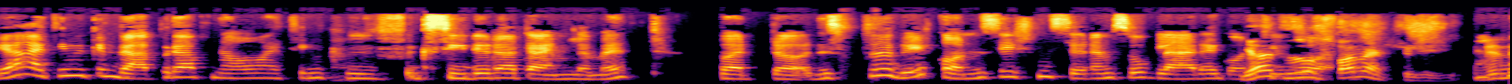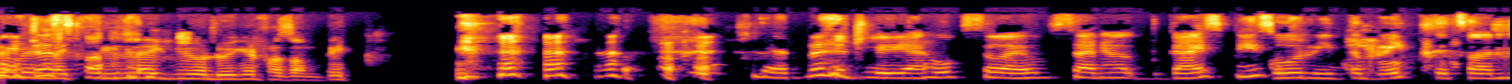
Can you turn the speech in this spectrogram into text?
yeah, I think we can wrap it up now. I think we've exceeded our time limit, but uh, this was a great conversation, Sid. I'm so glad I got yeah you. Yeah, this was uh, fun actually it didn't It even like feel like we were doing it for something Definitely. I hope so. I hope so. I know, guys, please go read the book. It's on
